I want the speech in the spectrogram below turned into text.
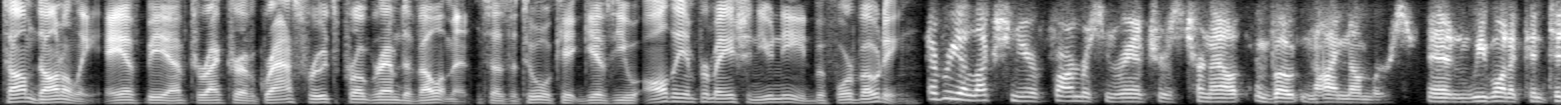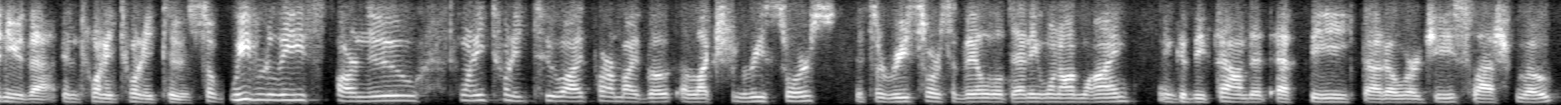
Tom Donnelly, AFBF Director of Grassroots Program Development, says the toolkit gives you all the information you need before voting. Every election year, farmers and ranchers turn out and vote in high numbers, and we want to continue that in 2022. So we've released our new 2022 iFarm iVote election resource. It's a resource available to anyone online and can be found at fb.org/vote.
